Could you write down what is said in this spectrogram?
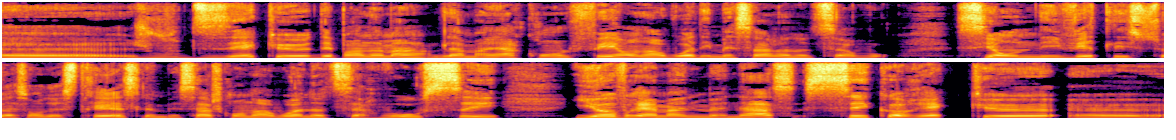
euh, je vous disais que dépendamment de la manière qu'on le fait, on envoie des messages à notre cerveau. Si on évite les situations de stress, le message qu'on envoie à notre cerveau, c'est il y a vraiment une menace, c'est correct que euh,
